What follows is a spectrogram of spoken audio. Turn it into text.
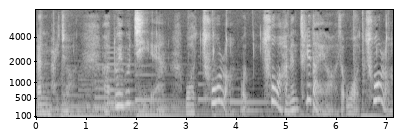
라는 말이죠. 아, 对不起. 我错了.我错 하면 틀리다예요. 그래서 我错了.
